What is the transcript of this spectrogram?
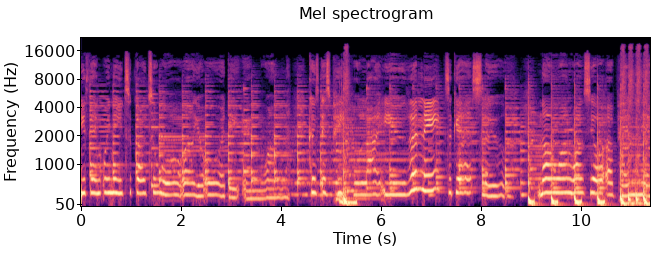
You think we need to go to war. Well, you're already in one. Cause it's people like you that need to get slew. No one wants your opinion.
